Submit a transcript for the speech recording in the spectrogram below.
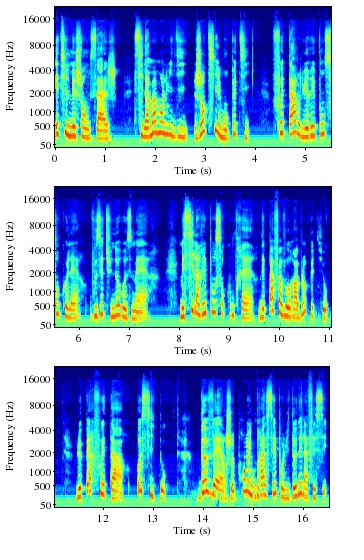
est-il méchant ou sage? Si la maman lui dit Gentil est mon petit, Fouettard lui répond sans colère Vous êtes une heureuse mère. Mais si la réponse au contraire n'est pas favorable au petit, le père Fouettard, aussitôt, de verge prend une brassée pour lui donner la fessée.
